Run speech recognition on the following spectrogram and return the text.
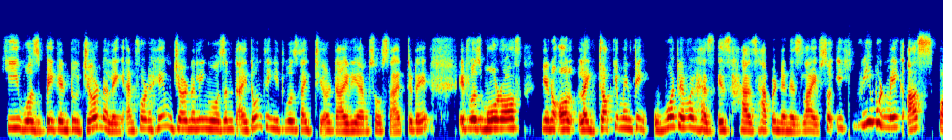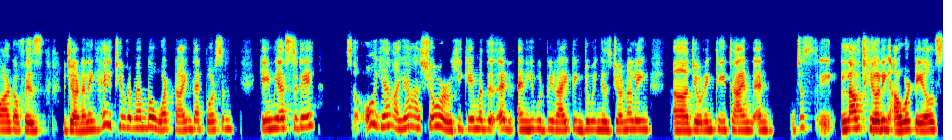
He was big into journaling and for him journaling wasn't i don't think it was like dear diary i'm so sad today. It was more of you know all like documenting whatever has is has happened in his life. So he would make us part of his journaling. Hey do you remember what time that person came yesterday so oh yeah yeah sure he came at the and, and he would be writing doing his journaling uh, during tea time and just eh, loved hearing our tales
